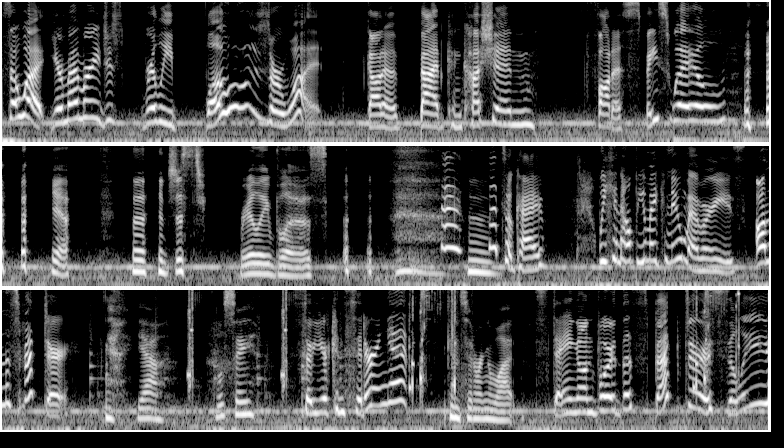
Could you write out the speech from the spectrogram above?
So what? Your memory just really blows, or what? Got a bad concussion? Fought a space whale? yeah, it just really blows. Eh, that's okay. We can help you make new memories on the Spectre. yeah, we'll see. So you're considering it? Considering what? Staying on board the Spectre, silly.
